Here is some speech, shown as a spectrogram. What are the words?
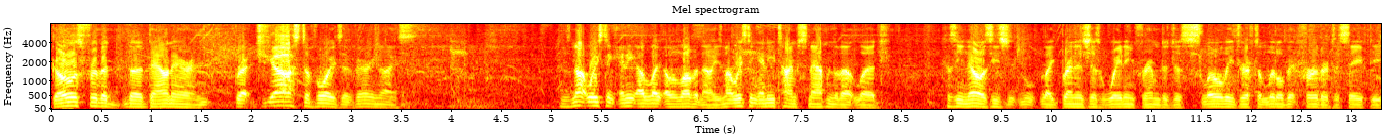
Goes for the, the down air, and Brett just avoids it. Very nice. He's not wasting any. I, like, I love it now. He's not wasting any time snapping to that ledge, because he knows he's just, like Brendan's just waiting for him to just slowly drift a little bit further to safety.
